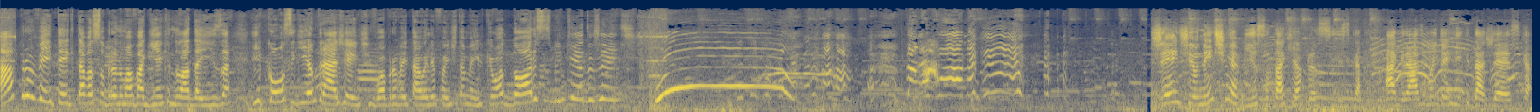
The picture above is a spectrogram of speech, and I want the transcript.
Aproveitei que tava sobrando uma vaguinha aqui do lado da Isa e consegui entrar, gente. Vou aproveitar o elefante também, porque eu adoro esses brinquedos, gente. Uh! Gente, eu nem tinha visto, tá aqui a Francisca, a Grazi, mãe do Henrique e da Jéssica.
